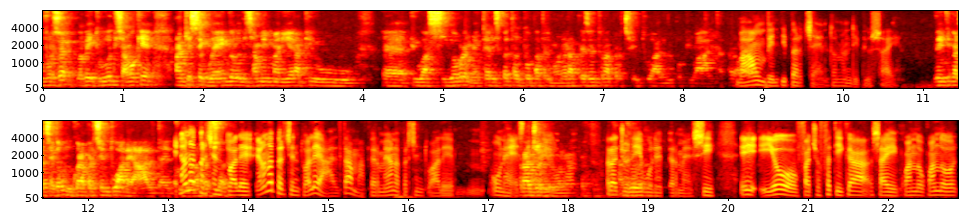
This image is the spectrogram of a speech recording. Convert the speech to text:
Tu forse, vabbè, tu diciamo che anche seguendolo diciamo in maniera più, eh, più assidua, probabilmente rispetto al tuo patrimonio rappresenta una percentuale un po' più alta. Però... Ma un 20%, non di più, sai. 20% comunque una percentuale alta. Ecco, è, una percentuale, persona... è una percentuale alta, ma per me è una percentuale mm, onesta. Ragionevole. Ragionevole per me, sì. E io faccio fatica, sai, quando, quando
